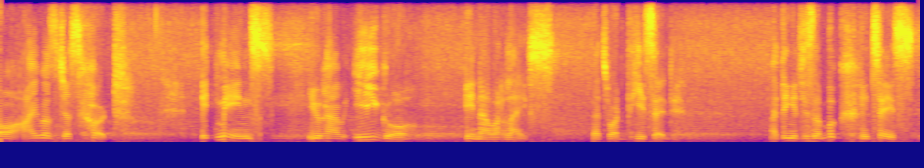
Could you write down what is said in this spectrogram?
oh i was just hurt it means you have ego in our lives that's what he said I think it is a book. It says,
